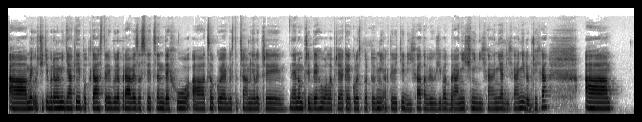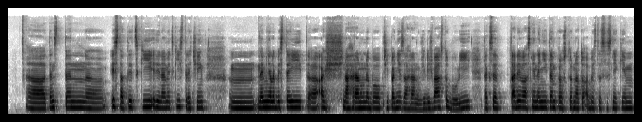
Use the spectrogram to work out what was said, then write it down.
A my určitě budeme mít nějaký podcast, který bude právě zasvěcen dechu a celkově, jak byste třeba měli při, nejenom při běhu, ale při jakékoliv sportovní aktivitě dýchat a využívat brániční dýchání a dýchání do břicha. A ten, ten eh, i statický, i dynamický stretching, mm, neměli byste jít eh, až na hranu nebo případně za hranu. Že když vás to bolí, tak se tady vlastně není ten prostor na to, abyste se s někým,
